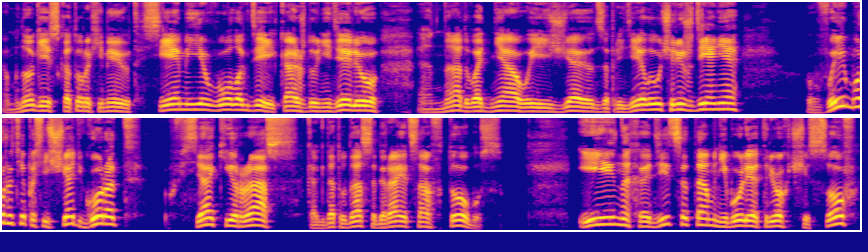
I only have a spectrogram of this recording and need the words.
многие из которых имеют семьи в Вологде и каждую неделю на два дня выезжают за пределы учреждения, вы можете посещать город всякий раз, когда туда собирается автобус, и находиться там не более трех часов,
